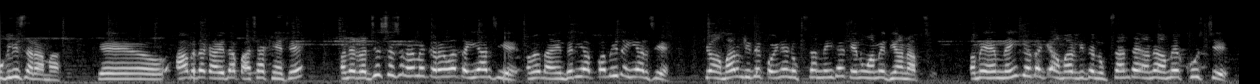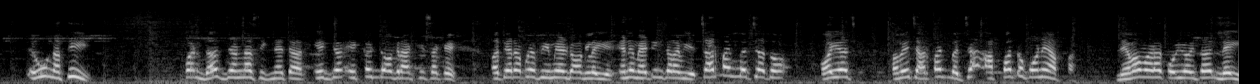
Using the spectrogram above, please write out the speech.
મુગલીસરામાં. કે આ બધા કાયદા પાછા ખેંચે અને રજીસ્ટ્રેશન અમે કરાવવા તૈયાર છીએ. અમે બાંધણી આપવા બી તૈયાર છીએ કે અમારા લીધે કોઈને નુકસાન નહીં થાય તેનું અમે ધ્યાન આપશું. અમે એમ નહીં કહેતા કે અમારા લીધે નુકસાન થાય અને અમે ખુશ છીએ. એવું નથી. પણ દસ જણના સિગ્નેચર એક જણ એક જ ડોગ રાખી શકે. અત્યારે આપણે ફિમેલ ડોગ લઈએ, એને મેટિંગ કરાવીએ. ચાર પાંચ બચ્ચા તો હોય જ. હવે ચાર પાંચ બચ્ચા આપવા તો કોને આપવા? લેવાવાળા કોઈ હોય તો લઈ.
